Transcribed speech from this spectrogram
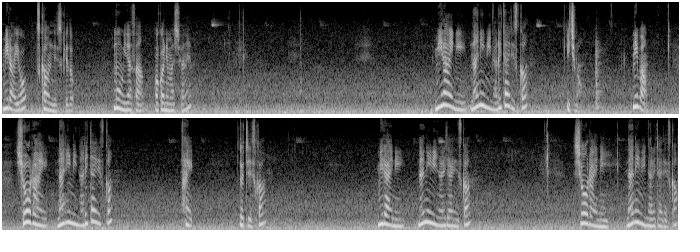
未来を使うんですけどもう皆さん分かりましたよね？未来に何になりたいですか？1番。2番。将来何になりたいですか？はい。どっちですか？未来に何になりたいですか？将来に何になりたいですか？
